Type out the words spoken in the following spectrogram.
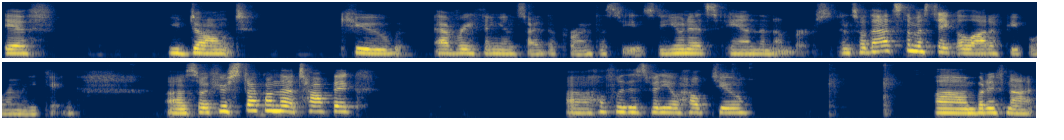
if you don't cube everything inside the parentheses, the units and the numbers. And so that's the mistake a lot of people are making. Uh, so if you're stuck on that topic, uh, hopefully this video helped you. Um, but if not,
